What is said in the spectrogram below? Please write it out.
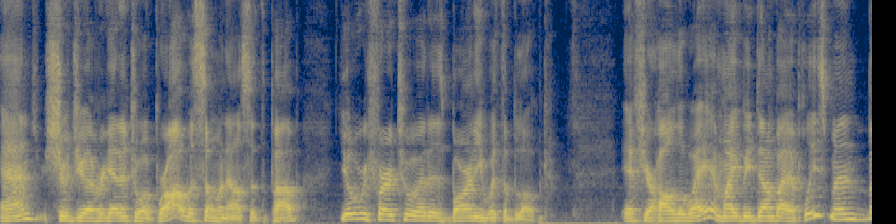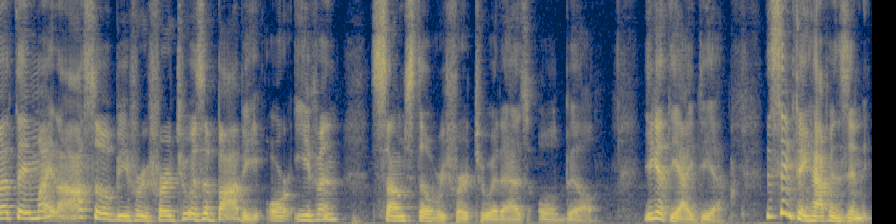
And should you ever get into a brawl with someone else at the pub, you'll refer to it as Barney with the bloke. If you're hauled away, it might be done by a policeman, but they might also be referred to as a Bobby, or even some still refer to it as Old Bill. You get the idea. The same thing happens in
